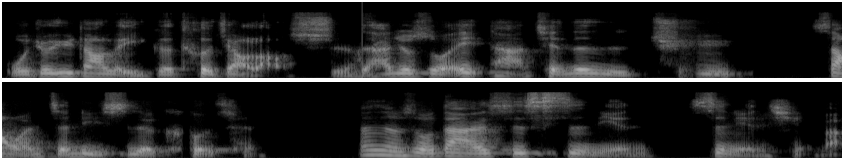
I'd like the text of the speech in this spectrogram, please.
我就遇到了一个特教老师，他就说：“哎，他前阵子去上完整理师的课程，那那时候大概是四年四年前吧。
